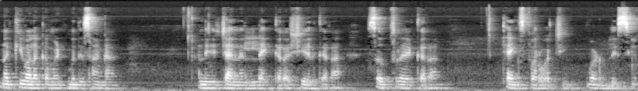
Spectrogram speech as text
नक्की मला कमेंटमध्ये सांगा. आणि चॅनल लाईक करा शेअर करा सबस्क्राईब करा. Thanks for watching God bless you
